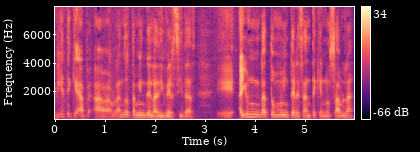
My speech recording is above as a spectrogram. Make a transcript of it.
Fíjate que hablando también de la diversidad, eh, hay un dato muy interesante que nos habla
